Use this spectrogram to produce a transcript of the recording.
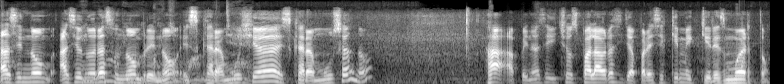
hace, no, hace honor a su nombre, ¿no? Escaramucha, escaramuza, ¿no? Ah, apenas he dicho dos palabras y ya parece que me quieres muerto.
